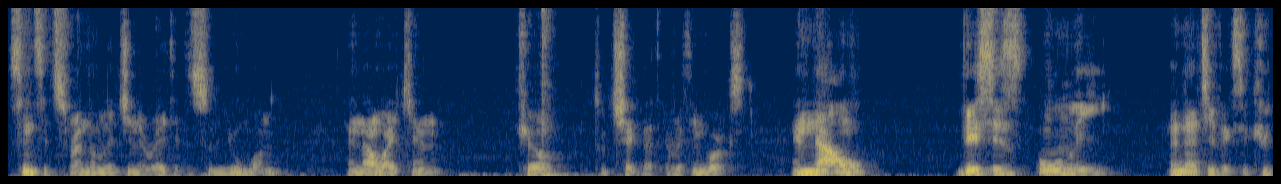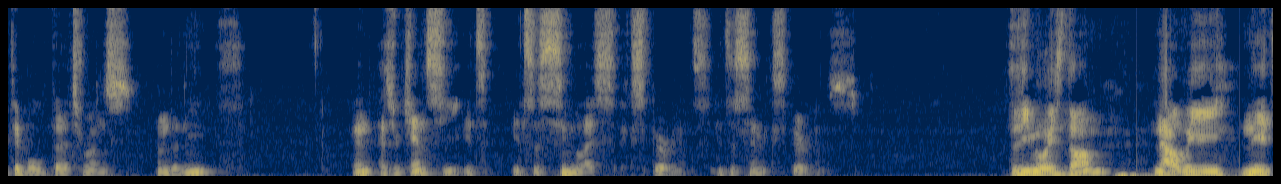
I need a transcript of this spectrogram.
since it's randomly generated, it's a new one. And now I can curl to check that everything works. And now, this is only a native executable that runs underneath. And as you can see, it's, it's a seamless experience. It's the same experience. The demo is done. Now we need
